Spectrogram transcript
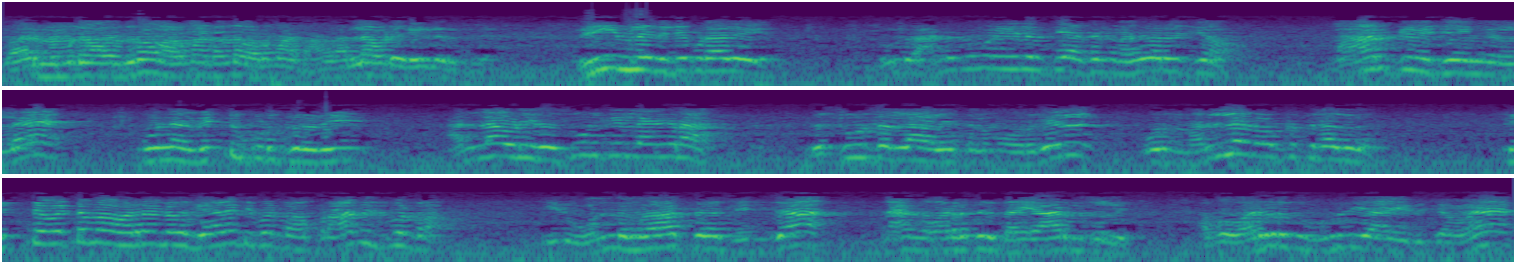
வரணும் தான் வந்துடும் வரமாட்டான் வரமாட்டான். அதெல்லாம் அவருடைய கையில இருக்கு வீண்ல நிற்கக்கூடாது சொல்ற அணுகுமுறையில வித்தியாசம் நல்ல ஒரு விஷயம். மார்க்க விஷயங்கள்ல உன்னை விட்டு கொடுக்கறது அல்லாவுடைய ரசூலுக்கு இல்லங்கிறான். ரசூல் சல்லா அலிஸ்லாம் அவர்கள் ஒரு நல்ல நோக்கத்தில் அதுவும். திட்டவட்டமா வர்றேன் கேரண்டி பண்றான் ப்ராமிஸ் பண்றான். இது ஒண்ணு மாத்திரம் செஞ்சா நாங்க வர்றதுக்கு தயார்னு சொல்லி. அப்ப வர்றது உறுதி ஆயிடுச்சவன்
